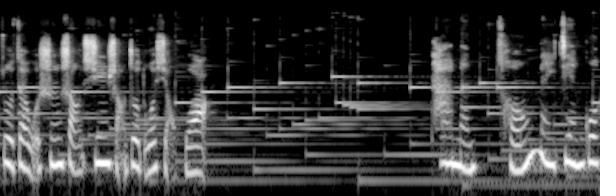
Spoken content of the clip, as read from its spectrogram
坐在我身上欣赏这朵小花。”他们从没见过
